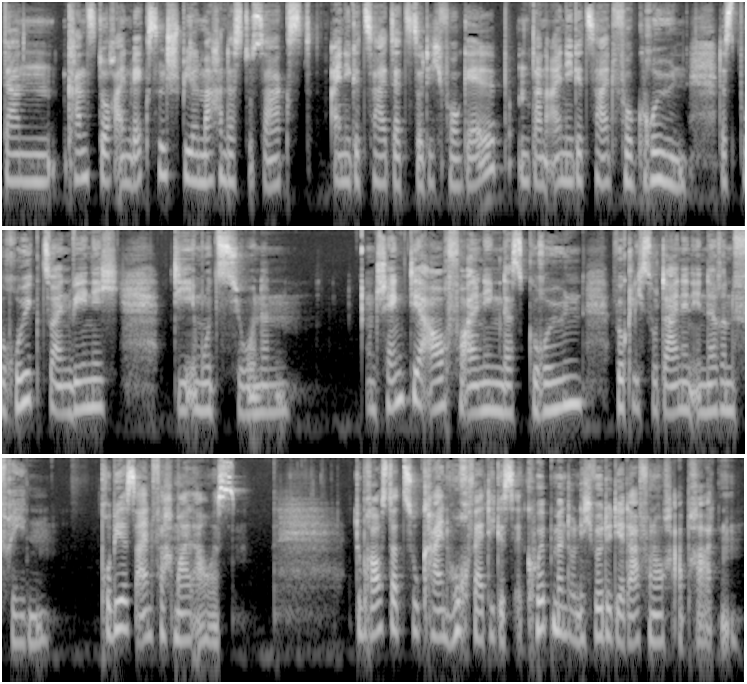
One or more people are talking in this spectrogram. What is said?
dann kannst du auch ein Wechselspiel machen, dass du sagst, einige Zeit setzt du dich vor Gelb und dann einige Zeit vor Grün. Das beruhigt so ein wenig die Emotionen und schenkt dir auch vor allen Dingen das Grün wirklich so deinen inneren Frieden. Probier es einfach mal aus. Du brauchst dazu kein hochwertiges Equipment und ich würde dir davon auch abraten.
